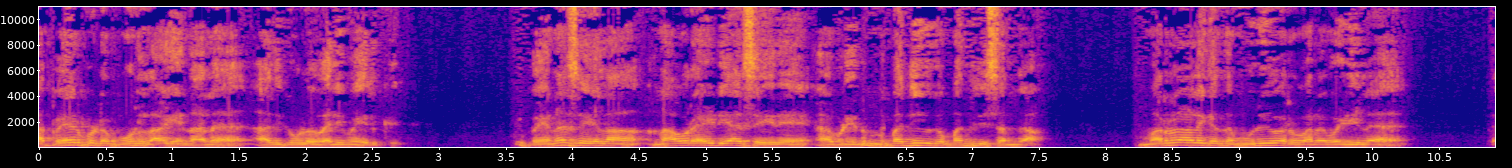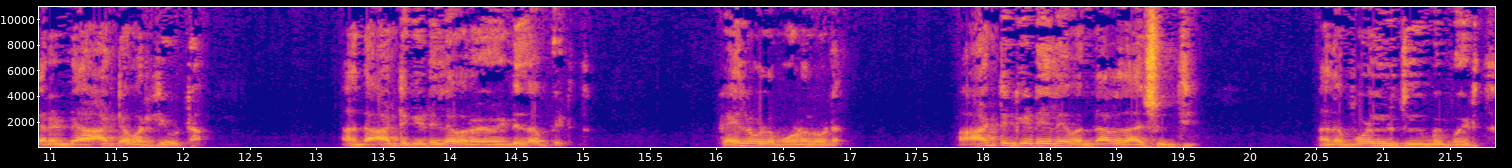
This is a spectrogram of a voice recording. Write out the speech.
அப்பேற்பட்ட பூனல் ஆகையினால அதுக்கு இவ்வளோ வலிமை இருக்குது இப்போ என்ன செய்யலாம்? நான் ஒரு ஐடியா செய்கிறேன் அப்படின்னு மதியுக மந்திரி சம்தான் மறுநாளைக்கு அந்த முனிவர் வர வழியில் ரெண்டு ஆட்டை வரட்டி விட்டான். அந்த ஆட்டுக்கிடையில வர வேண்டியதாக போயிடுது கையில் உள்ள பூனலோட ஆட்டுக்கிடையிலே வந்தால் அது அசுத்தி. அந்த பூனலின் தூய்மை போயிடுது.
